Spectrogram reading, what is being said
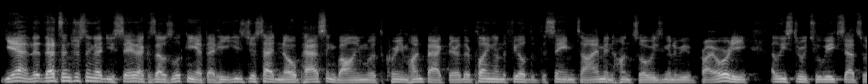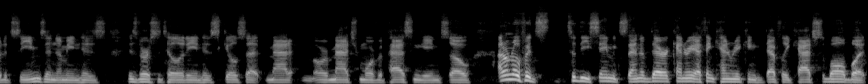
Yeah, that's interesting that you say that because I was looking at that. He, he's just had no passing volume with Kareem Hunt back there. They're playing on the field at the same time, and Hunt's always going to be the priority, at least through two weeks. That's what it seems. And I mean, his his versatility and his skill set mat or match more of a passing game. So I don't know if it's to the same extent of Derrick Henry. I think Henry can definitely catch the ball, but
